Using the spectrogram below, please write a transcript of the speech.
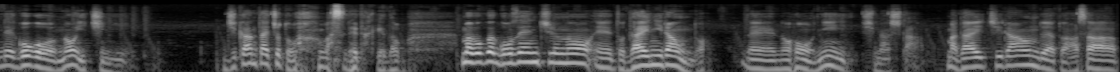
で午後の12時間帯ちょっと 忘れたけど、まあ、僕は午前中の、えーと、第2ラウンド、えー、の方にしました。まあ、第1ラウンドやと朝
